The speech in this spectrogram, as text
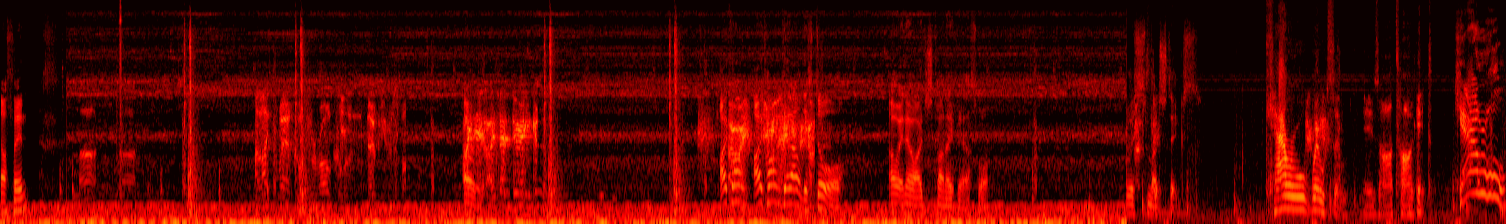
Nothing. I like the way I called for roll call and nobody responded. Oh. I did. I said doing good. I can't. I can't get out of this door. Oh wait, no, I just can't open it. That's what. With smudge sticks. Carol Wilson is our target. Carol.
